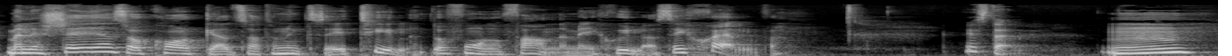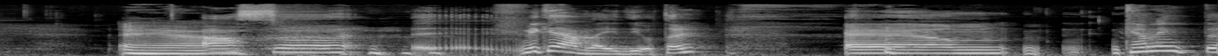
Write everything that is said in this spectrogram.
Men är tjejen så korkad så att hon inte säger till, då får hon fan i mig skylla sig själv. Just det. Eh, Alltså, eh, vilka jävla idioter. Ehm, kan inte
